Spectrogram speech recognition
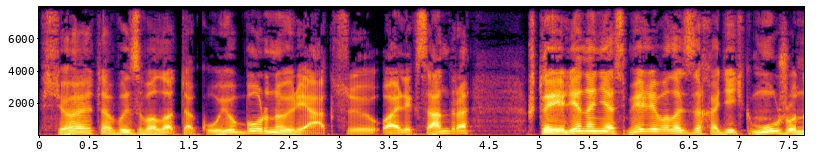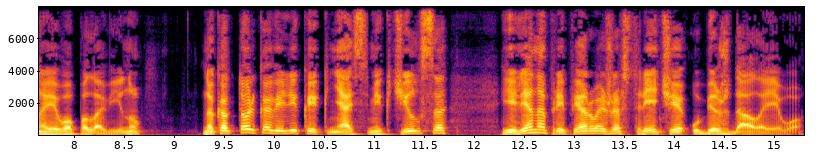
Все это вызвало такую бурную реакцию у Александра, что Елена не осмеливалась заходить к мужу на его половину – но как только великий князь смягчился, Елена при первой же встрече убеждала его.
